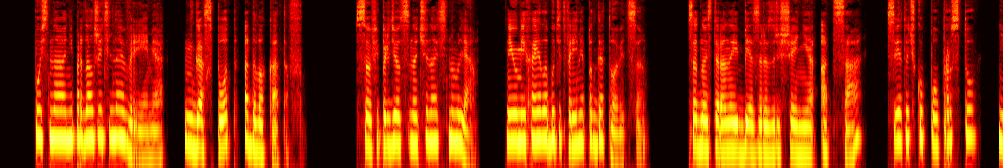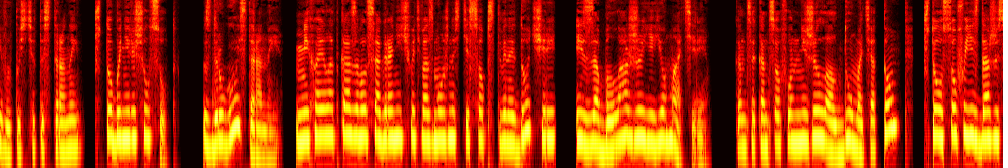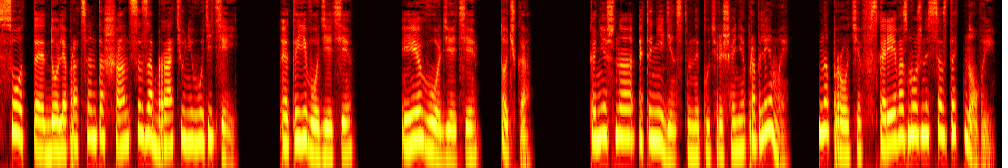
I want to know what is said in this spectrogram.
пусть на непродолжительное время, господ адвокатов. Софи придется начинать с нуля, и у Михаила будет время подготовиться. С одной стороны, без разрешения отца Светочку попросту не выпустят из страны, что бы ни решил суд. С другой стороны, Михаил отказывался ограничивать возможности собственной дочери из-за блажи ее матери. В конце концов, он не желал думать о том, что у Софы есть даже сотая доля процента шанса забрать у него детей. Это его дети. Его дети. Точка. Конечно, это не единственный путь решения проблемы. Напротив, скорее возможность создать новый.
